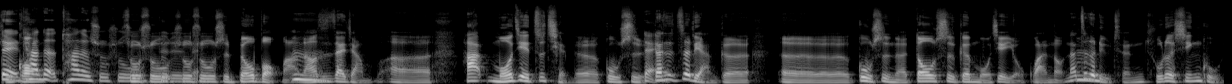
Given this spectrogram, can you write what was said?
对他的他的叔叔，叔叔叔叔是 Bilbo 嘛，嗯、然后是在讲呃他魔界之前的故事，但是这两个呃故事呢都是跟魔界有关哦。那这个旅程除了辛苦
